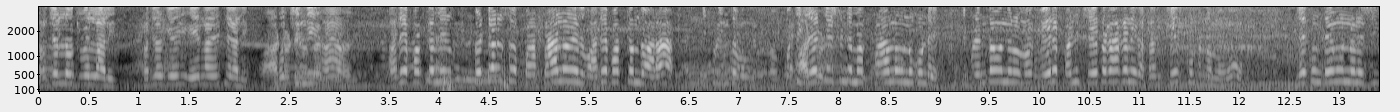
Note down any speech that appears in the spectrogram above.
ప్రజల్లోకి వెళ్ళాలి. ప్రజలకు ఏ- ఏందనేది చేయాలి? వచ్చింది అదే పథకం మీరు పెట్టారు సో ప్రా- ప్రాబ్లం లేదు. అదే పథకం ద్వారా ఇప్పుడు ఇంత కొద్దిగా లేట్ చేస్తుంటే మాకు ప్రాబ్లం ఉండకుండే. ఇప్పుడు ఎంతమంది? మాకు వేరే పని చేత కాకనే కదా సార్ చేసుకుంటున్నాం మేము. లేకుంటే ఏమన్నా అనేసి?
